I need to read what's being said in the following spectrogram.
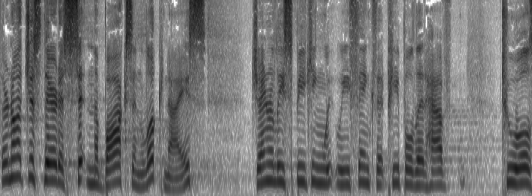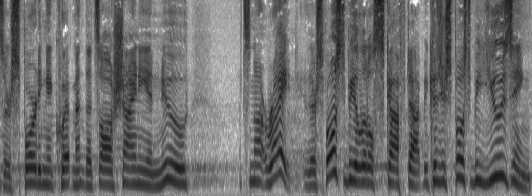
They're not just there to sit in the box and look nice. Generally speaking, we, we think that people that have tools or sporting equipment that's all shiny and new, that's not right. They're supposed to be a little scuffed up because you're supposed to be using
